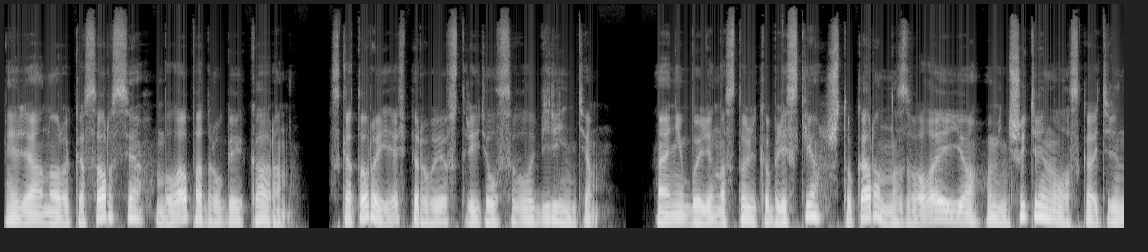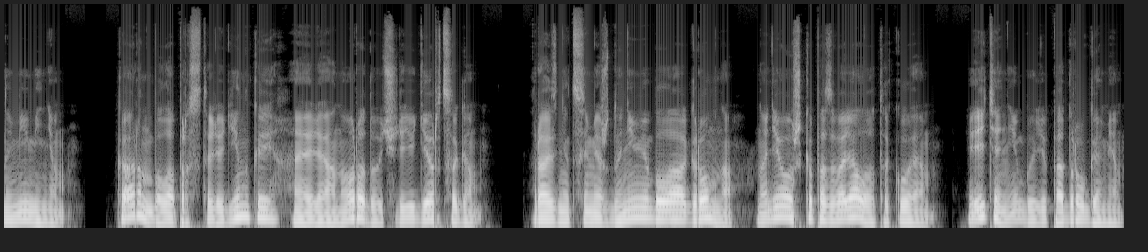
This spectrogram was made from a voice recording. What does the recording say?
Элеонора Кассарси была подругой Карен, с которой я впервые встретился в лабиринте. Они были настолько близки, что Карен назвала ее уменьшительно-ласкательным именем. Карен была простолюдинкой, а Элеонора — дочерью герцога. Разница между ними была огромна, но девушка позволяла такое — ведь они были подругами.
